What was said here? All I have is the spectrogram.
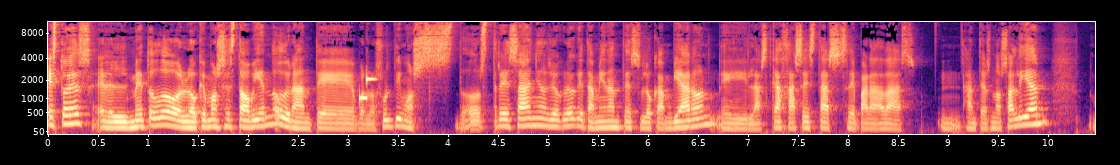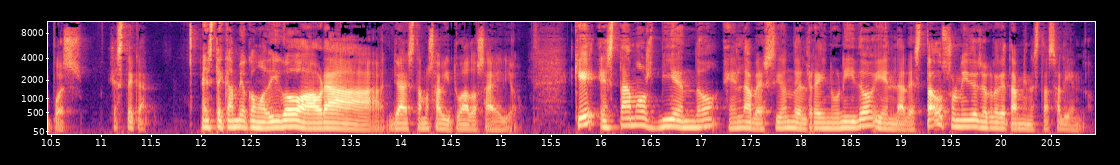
Esto es el método, lo que hemos estado viendo durante los últimos dos, tres años. Yo creo que también antes lo cambiaron y las cajas estas separadas mm, antes no salían. Pues este, este cambio, como digo, ahora ya estamos habituados a ello. Que estamos viendo en la versión del Reino Unido y en la de Estados Unidos yo creo que también está saliendo.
